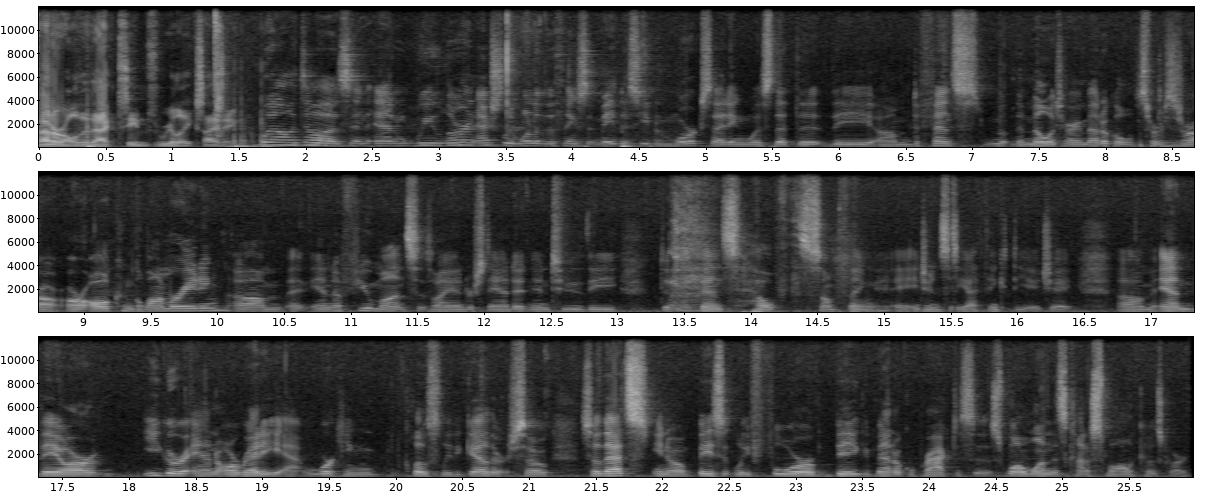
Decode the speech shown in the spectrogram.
federal, that that seems really exciting. Well, it does, and, and we learned, actually, one of the things that made this even more exciting was that the, the um, defense, the military medical services are, are all conglomerating um, in a few months, as I understand it, into the Defense Health Something Agency, I think DHA. Um, And they are eager and already at working closely together. So, so that's, you know, basically four big medical practices. Well, one that's kind of small, Coast Guard,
